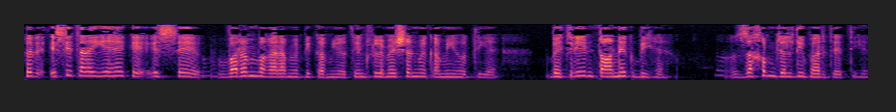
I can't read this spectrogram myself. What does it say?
پھر اسی طرح یہ ہے کہ اس سے ورم وغیرہ میں بھی کمی ہوتی ہے۔ انفلیمیشن میں کمی ہوتی ہے۔ بہترین ٹونک بھی ہے۔ زخم جلدی بھر دیتی ہے۔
